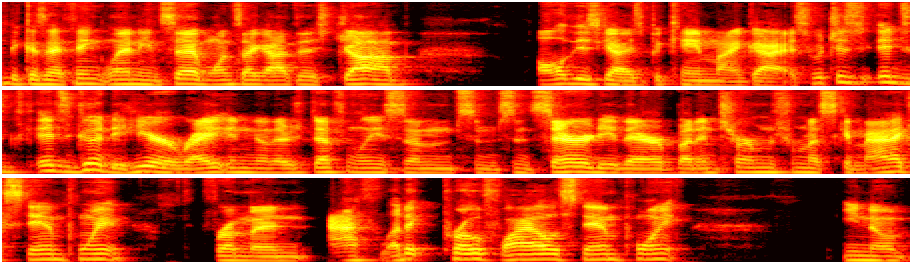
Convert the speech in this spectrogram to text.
Because I think Lanning said, once I got this job, all these guys became my guys, which is it's it's good to hear, right? And you know, there's definitely some some sincerity there, but in terms from a schematic standpoint, from an athletic profile standpoint, you know,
